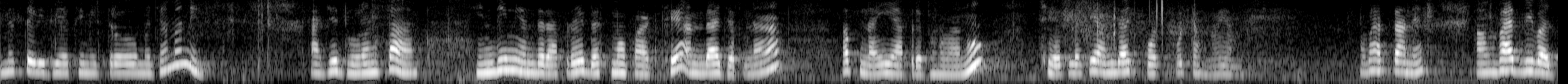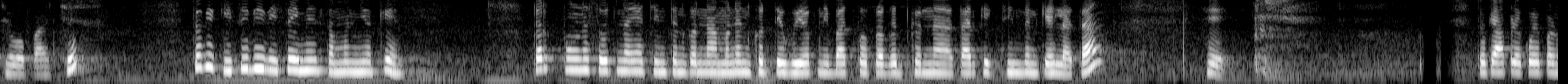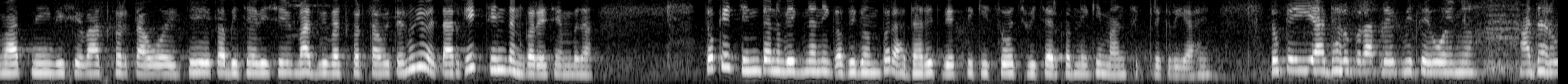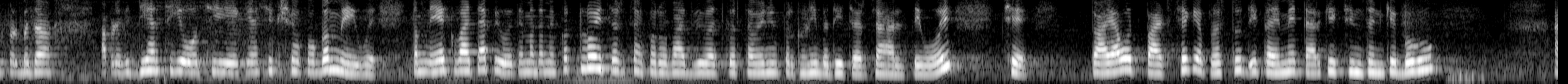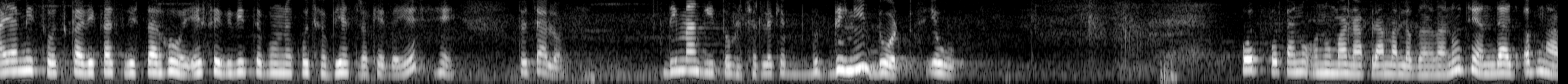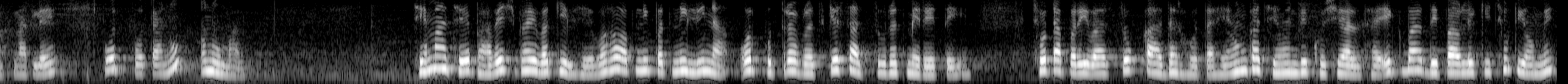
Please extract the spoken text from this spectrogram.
નમસ્તે વિદ્યાર્થી મિત્રો, મજામાં ને? આજે ધોરણ સાત, હિન્દીની અંદર આપણે દસમો પાઠ છે, અંદાજ અપના અપના એ આપણે ભણવાનું છે, એટલે કે અંદાજ પોતપોતાનો એમ. વાર્તાને આમ વાદ વિવાદ જેવો પાઠ છે. તો કે કિસી ભી વિષય મેં સમન્ય કે, તર્કપૂર્ણ સોચના યા ચિંતન કરના, મનન કરતે હુએ અપની બાત કો પ્રગત કરના, તાર્કિક ચિંતન કહેલાતા હે. તો કે આપણે કોઈ પણ વાતની વિશે વાત કરતા હોય કે એકાબીજા વિશે વાદ વિવાદ કરતા હોય તો એનું કહેવાય તાર્કિક ચિંતન કરે છે એમ બધા. તો કે ચિંતન વૈજ્ઞાનિક અભિગમ પર આધારિત વ્યક્તિ કી સોચ, વિચાર કરને કી માનસિક પ્રક્રિયા હે. તો કે એ આધાર ઉપર આપણે એક વિષય હોય ને આધાર ઉપર બધા આપણે વિદ્યાર્થીઓ છીએ કે શિક્ષકો ગમે એ હોય, તમને એક વાત આપી હોય તેમાં તમે કેટલોય ચર્ચા કરો, વાદ વિવાદ કરતા હોય, એની ઉપર ઘણી બધી ચર્ચા હાલતી હોય છે. તો આ જ પાઠ છે કે પ્રસ્તુત ઇકાઈ મેં તાર્કિક ચિંતન કે બહુ આયામી સોચ કા વિકાસ વિસ્તાર હોય એસે વિવિધતાપૂર્ણ કુછ અભ્યાસ રખે દઈએ હે. તો ચાલો, દિમાગી તોડ છે એટલે કે બુદ્ધિની દોટ એવું. પોતપોતાનું અનુમાન આપણામાં લગાડવાનું છે, અંદાજ અપના અપનાપના એટલે પોતપોતાનું અનુમાન. જેમાં છે भावेश भाई वकील है वह अपनी पत्नी लीना और पुत्र व्रज के साथ सूरत में रहते हैं छोटा परिवार सुख का आधार होता है उनका जीवन भी खुशहाल था एक बार दीपावली की छुट्टियों में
